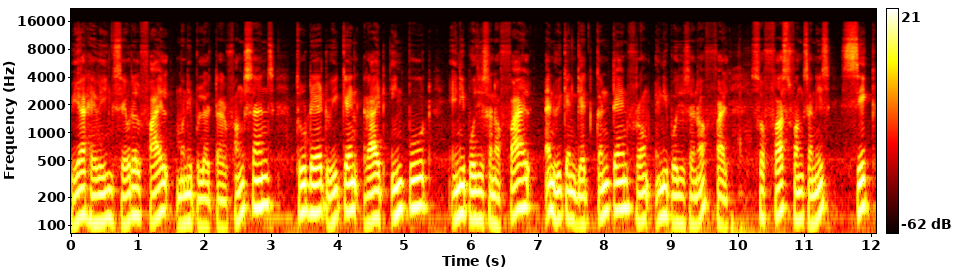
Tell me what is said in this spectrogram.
We are having several file manipulator functions. Through that we can write input any position of file and we can get content from any position of file. So first function is seek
